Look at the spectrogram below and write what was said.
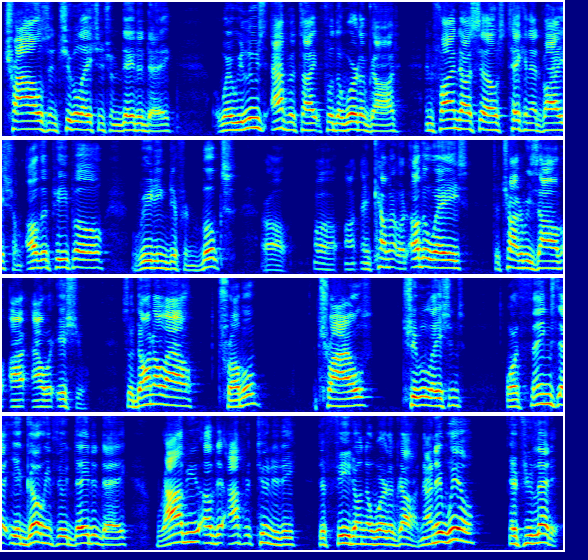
trials and tribulations from day to day where we lose appetite for the Word of God and find ourselves taking advice from other people, reading different books, uh, uh, and coming up with other ways to try to resolve our, our issue. So don't allow trouble, trials, tribulations, or things that you're going through day to day rob you of the opportunity to feed on the Word of God. Now, and it will if you let it.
